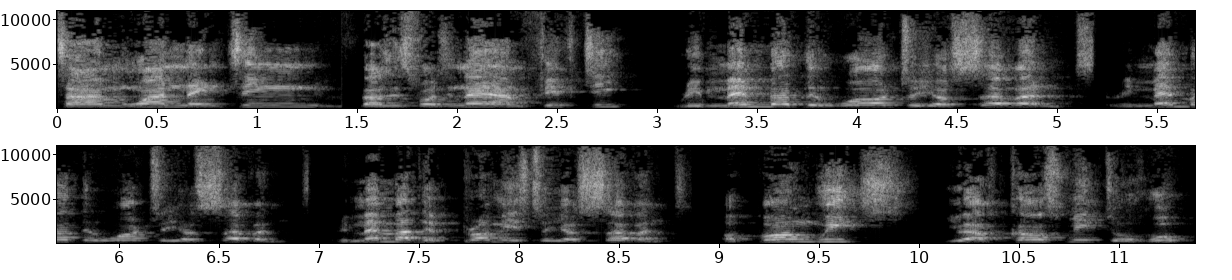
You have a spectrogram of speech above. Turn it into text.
Psalm 119, verses 49 and 50, remember the word to your servant. Remember the word to your servant. Remember the promise to your servant, upon which you have caused me to hope.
